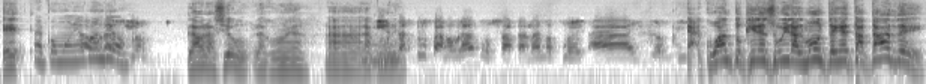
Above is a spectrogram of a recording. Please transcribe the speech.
Eh, La comunión La con Dios. la oración, la comunión. Ajá, la comunión. Mientras tú estás orando, Satanás no puede. Ay, Dios mío. ¿Cuántos quieren subir al monte en esta tarde?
